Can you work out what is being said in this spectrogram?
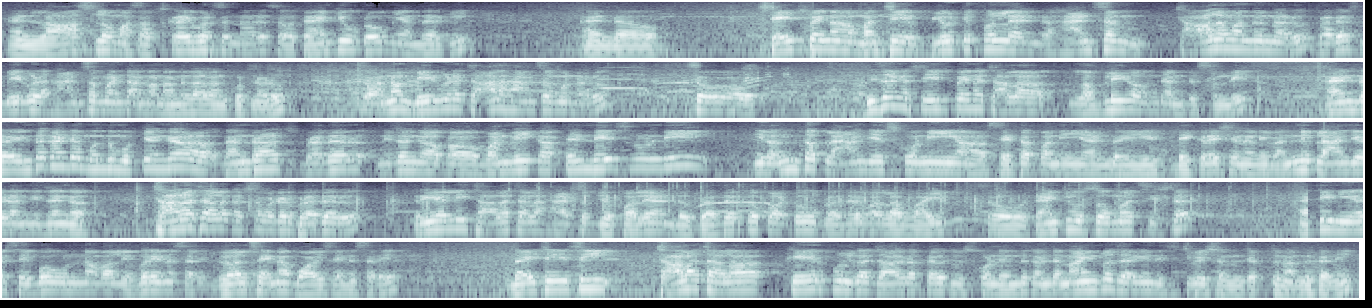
and లాస్ట్లో మా సబ్స్క్రైబర్స్ ఉన్నారు సో థ్యాంక్ యూ బ్రో మీ అందరికీ. అండ్ స్టేజ్ uh, పైన మంచి బ్యూటిఫుల్ అండ్ హ్యాండ్సమ్ చాలా మంది ఉన్నారు. బ్రదర్స్ మీరు కూడా హ్యాండ్సమ్ అంటే అన్న నన్ను కాదు అనుకుంటున్నాడు. సో అన్న మీరు కూడా చాలా హ్యాండ్సమ్ ఉన్నారు. సో నిజంగా స్టేజ్ పైన చాలా లవ్లీగా ఉంది అనిపిస్తుంది. అండ్ ఇంతకంటే ముందు ముఖ్యంగా ధనరాజ్ బ్రదర్ నిజంగా ఒక వన్ వీక్ ఆ టెన్ డేస్ నుండి ఇదంతా ప్లాన్ చేసుకొని ఆ సెటప్ అని అండ్ ఈ డెకరేషన్ అని ఇవన్నీ ప్లాన్ చేయడానికి నిజంగా చాలా చాలా కష్టపడ్డాడు బ్రదర్. రియల్లీ చాలా చాలా హ్యాట్సప్ చెప్పాలి. అండ్ బ్రదర్తో పాటు బ్రదర్ వాళ్ళ wife so thank you so much sister eighteen years above ఉన్న వాళ్ళు ఎవరైనా సరే గర్ల్స్ అయినా బాయ్స్ అయినా సరే దయచేసి చాలా చాలా కేర్ఫుల్గా జాగ్రత్తగా చూసుకోండి. ఎందుకంటే నా ఇంట్లో జరిగింది సిచ్యువేషన్ అని చెప్తున్నా అందుకని.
